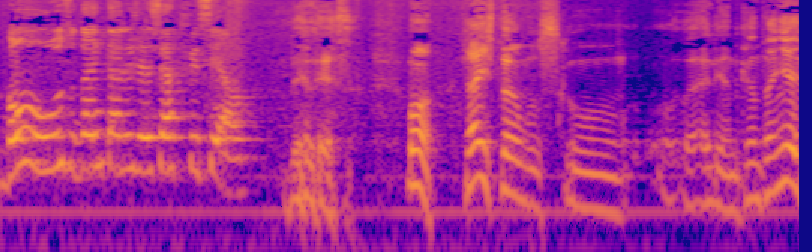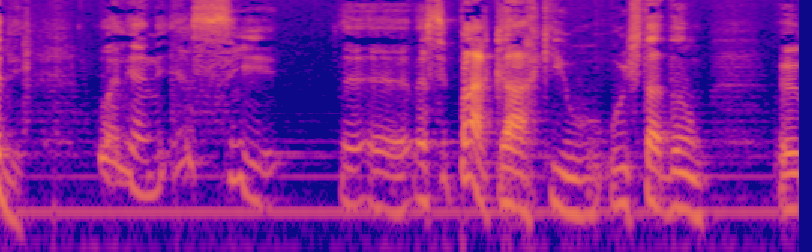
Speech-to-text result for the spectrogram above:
bom uso da inteligência artificial. Beleza. Bom, já estamos com Eliane Cantanhede. O Eliane, esse, é, é, esse placar que o, o Estadão é, é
